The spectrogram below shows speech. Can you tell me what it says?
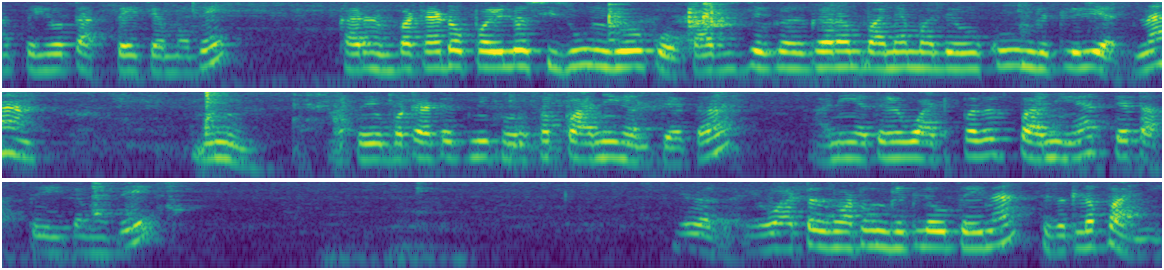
आता ह्यो टाकतं याच्यामध्ये. कारण बटाटो पहिलं शिजवून घेऊ को काजूचे ग गरम पाण्यामध्ये उकळून घेतलेली आहेत ना. म्हणून आता हे बटाट्यात मी थोडंसं पाणी घालते आता. आणि आता हे वाटपाचंच पाणी आहे ते टाकतं याच्यामध्ये. हे बघा हे वाटण वाटून घेतलं होतं ना त्याच्यातलं पाणी.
